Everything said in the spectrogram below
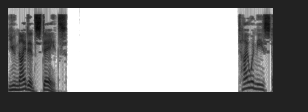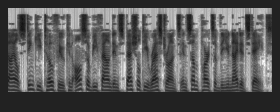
United States Taiwanese-style stinky tofu can also be found in specialty restaurants in some parts of the United States.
